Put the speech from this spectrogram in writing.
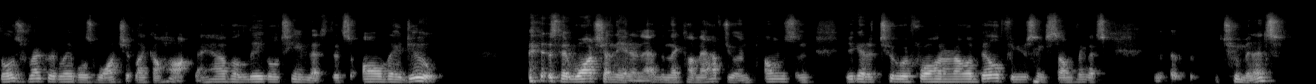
those record labels watch it like a hawk. They have a legal team that's that's all they do. Is they watch on the internet and they come after you in pounds and you get a two or four hundred dollar bill for using something that's uh, two minutes,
